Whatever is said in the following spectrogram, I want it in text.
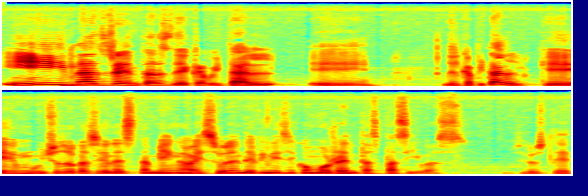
Y las rentas de capital, eh, del capital, que en muchas ocasiones también a veces suelen definirse como rentas pasivas. Si usted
